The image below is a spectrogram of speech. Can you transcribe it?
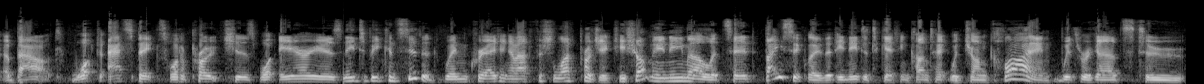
about what aspects, what approaches, what areas need to be considered when creating an artificial life project. He shot me an email that said basically that he needed to get in contact with Jon Klein with regards to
